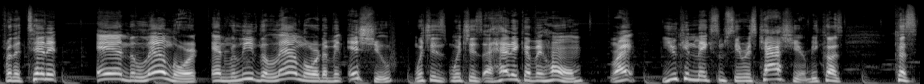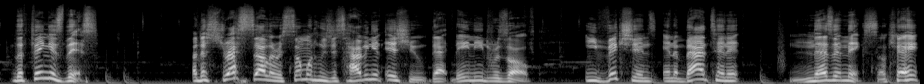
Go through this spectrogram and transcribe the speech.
for the tenant and the landlord and relieve the landlord of an issue, which is which is a headache of a home, right? You can make some serious cash here because because the thing is this. A distressed seller is someone who's just having an issue that they need resolved. Evictions and a bad tenant doesn't mix, okay?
